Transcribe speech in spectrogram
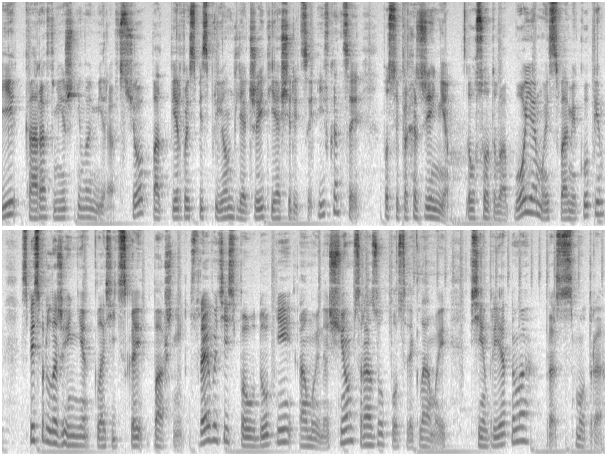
и кара внешнего мира. Все под первый спецприем для Джейд Ящерицы. И в конце, после прохождения 200 боя, мы с вами купим спецпредложение классической башни. Устраивайтесь поудобнее, а мы начнем сразу после рекламы. Всем приятного просмотра.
